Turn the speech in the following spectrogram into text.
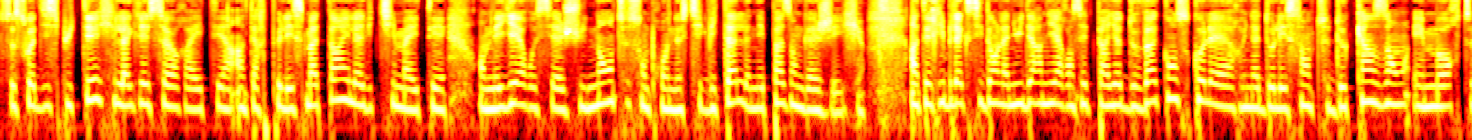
se soient disputés. L'agresseur a été interpellé ce matin et la victime a été emmenée hier au CHU Nantes. Son pronostic vital n'est pas engagé. Un terrible accident la nuit dernière en cette période de vacances scolaires. Une adolescente de 15 ans est morte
